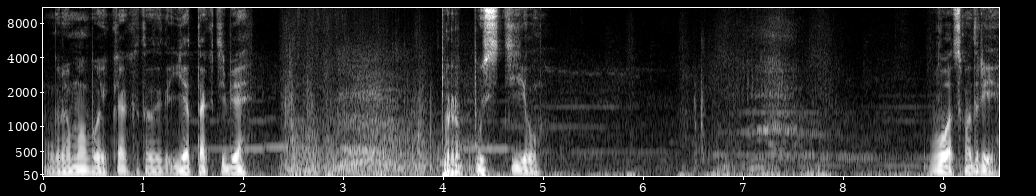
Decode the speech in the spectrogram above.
-м. Громобой, как это я так тебя пропустил? Вот, смотри,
